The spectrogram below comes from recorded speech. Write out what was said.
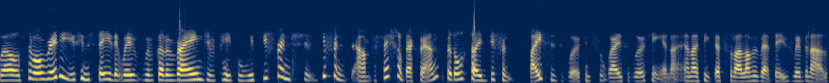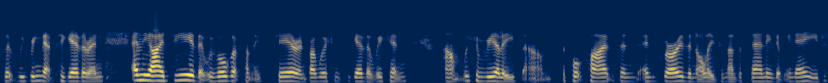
well. So already you can see that we've we've got a range of people with different different um, professional backgrounds, but also different places of work and different ways of working. And I, and I think that's what I love about these webinars that we bring that together, and and the idea that we've all got something to share, and by working together we can um, we can really um, support clients and, and grow the knowledge and understanding that we need.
